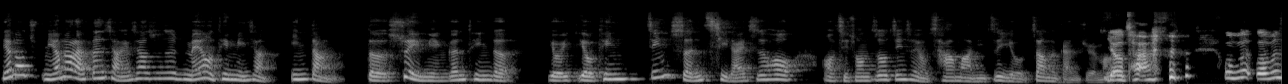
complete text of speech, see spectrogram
你要不要？你要不要来分享一下？就是没有听冥想引导的睡眠，跟听的有有听精神起来之后。哦，起床之后精神有差吗？你自己有这样的感觉吗？有差，我不，我不是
